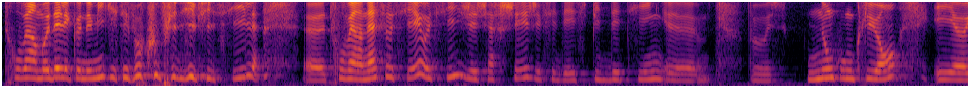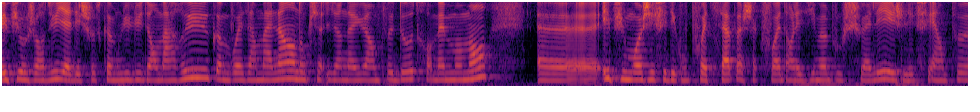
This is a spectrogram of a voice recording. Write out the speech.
trouver un modèle économique était beaucoup plus difficile. Euh, trouver un associé aussi, j'ai cherché, j'ai fait des speed dating euh, non concluants. Et, puis aujourd'hui, il y a des choses comme Lulu dans ma rue, comme Voisin Malin, donc il y en a eu un peu d'autres au même moment. et puis moi, j'ai fait des groupes WhatsApp à chaque fois dans les immeubles où je suis allée et je l'ai fait un peu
